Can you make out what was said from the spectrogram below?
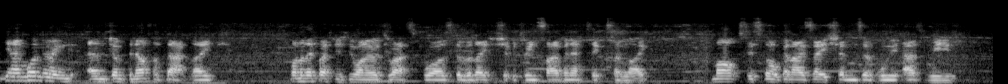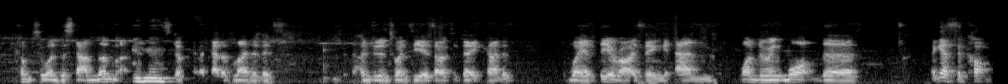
Yeah i'm wondering um, jumping off of that like one of the questions we wanted to ask was the relationship between cybernetics and like marxist organizations of we as we've come to understand them. Mm-hmm. Stuff in a kind of Leninist, 120 years out of date kind of way of theorizing and wondering what the, I guess, the co-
